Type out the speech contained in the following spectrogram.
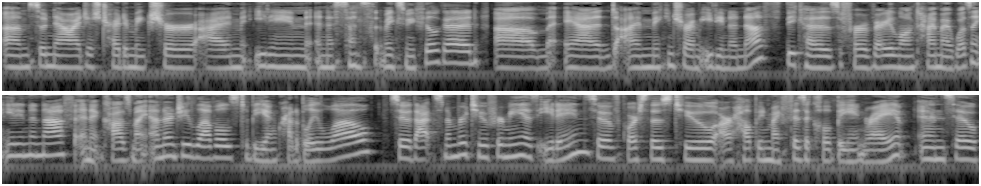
Um, so, now I just try to make sure I'm eating in a sense that makes me feel good. Um, and I'm making sure I'm eating enough because for a very long time I wasn't eating enough and it caused my energy levels to be incredibly low. So that's number two for me is eating. So, of course, those two are helping my physical being, right? And so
